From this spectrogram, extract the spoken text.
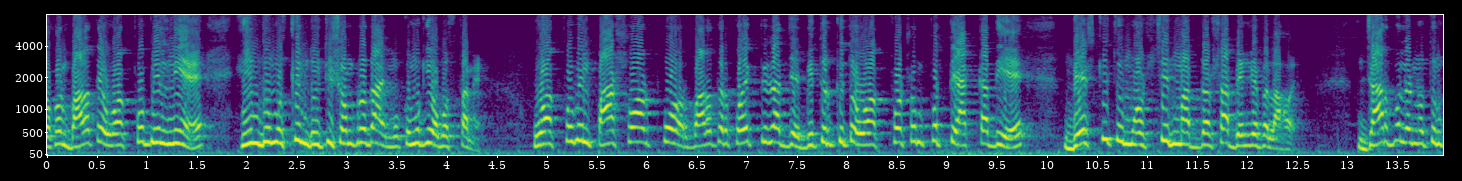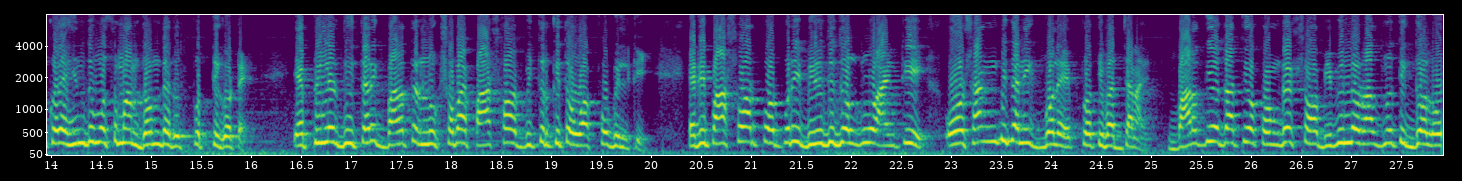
যখন ভারতে ওয়াকফ বিল নিয়ে হিন্দু, মুসলিম দুইটি সম্প্রদায় মুখোমুখি অবস্থানে। ওয়াকফ বিল পাশ হওয়ার পর ভারতের কয়েকটি রাজ্যে বিতর্কিত ওয়াকফ সম্পত্তি আক্কা দিয়ে বেশ কিছু মসজিদ, মাদ্রাসা ভেঙে ফেলা হয়। যার ফলে নতুন করে হিন্দু মুসলমান দ্বন্দ্বের উৎপত্তি ঘটে। এপ্রিলের দুই তারিখ ভারতের লোকসভায় পাশ হওয়া বিতর্কিত ওয়াকফ বিলটি এটি পাশ হওয়ার পরপরই বিরোধী দলগুলো আইনটি অসাংবিধানিক বলে প্রতিবাদ জানায়। ভারতীয় জাতীয় কংগ্রেস সহ বিভিন্ন রাজনৈতিক দল ও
